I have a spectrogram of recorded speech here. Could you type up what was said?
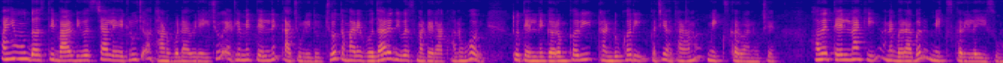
અહીં હું દસથી બાર દિવસ ચાલે એટલું જ અથાણું બનાવી રહી છું, એટલે મેં તેલને કાચું લીધું. જો તમારે વધારે દિવસ માટે રાખવાનું હોય, તો તેલને ગરમ કરી, ઠંડુ કરી, પછી અથાણામાં મિક્સ કરવાનું છે. હવે તેલ નાખી અને બરાબર મિક્સ કરી લઈશું.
